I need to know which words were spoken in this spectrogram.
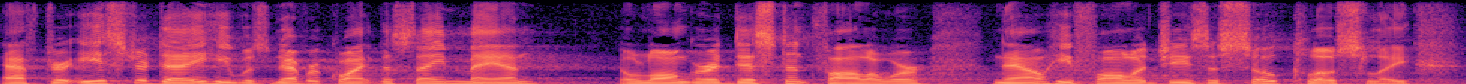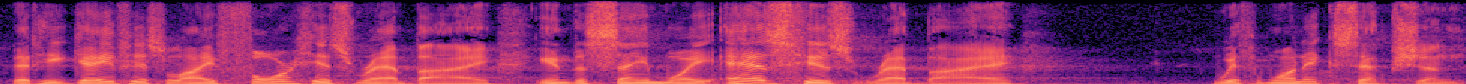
After Easter Day, he was never quite the same man, no longer a distant follower. Now he followed Jesus so closely that he gave his life for his rabbi in the same way as his rabbi with one exception.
